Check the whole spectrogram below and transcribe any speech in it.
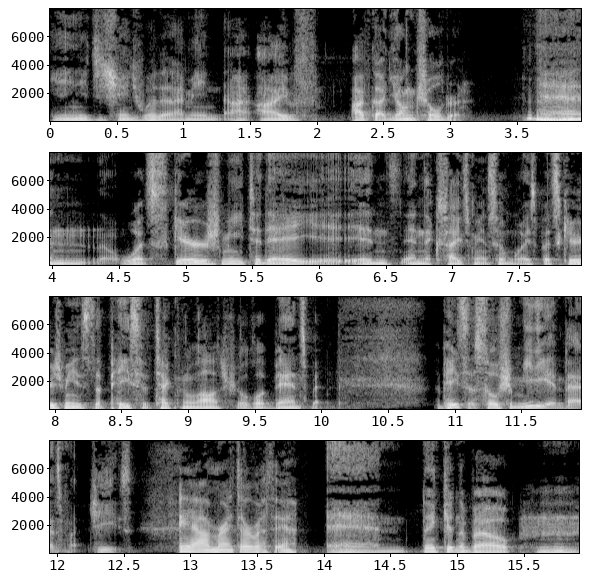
you need to change with it. I mean, I, I've I've got young children. And what scares me today and, and excites me in some ways, but scares me is the pace of technological advancement, the pace of social media advancement. Jeez. Yeah, I'm right there with you. And thinking about, hmm,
